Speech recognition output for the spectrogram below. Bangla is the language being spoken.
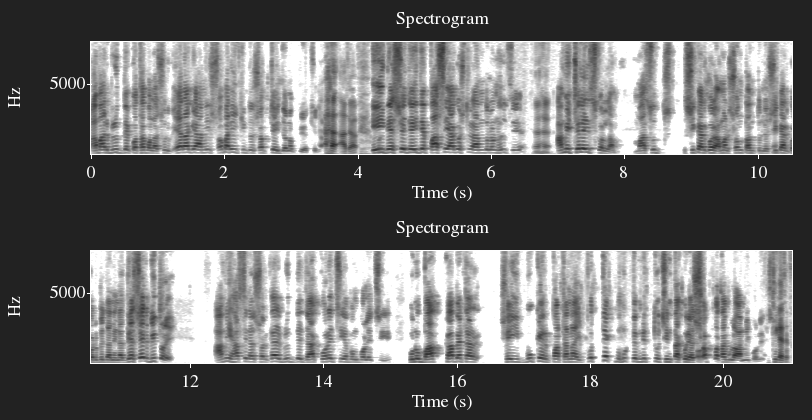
আমার বিরুদ্ধে কথা বলা শুরু। এর আগে আমি সবারই কিন্তু সবচেয়ে জনপ্রিয় ছিলাম। আচ্ছা। এই দেশে যে এই যে পাঁচই আগস্টের আন্দোলন হয়েছে হ্যাঁ। আমি চ্যালেঞ্জ করলাম। মাসুদ স্বীকার করে আমার সন্তান তুলে স্বীকার করবে জানি না। দেশের ভিতরে আমি হাসিনা সরকারের বিরুদ্ধে যা করেছি এবং বলেছি কোনো বাপকা বেটার সেই বুকের পাঠানায় প্রত্যেক মুহূর্তে মৃত্যু চিন্তা করে সব কথাগুলো আমি বলেছি। ঠিক আছে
